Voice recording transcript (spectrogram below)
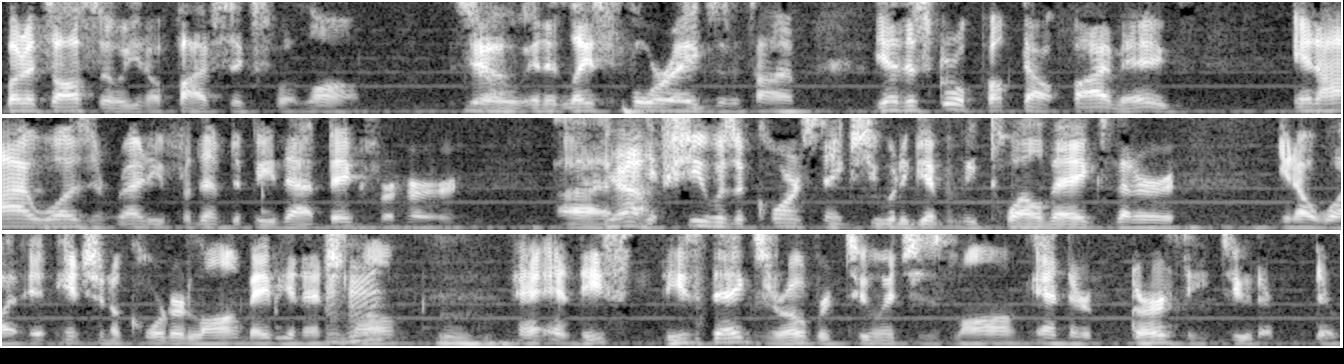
but it's also you know five six foot long. So yeah. and it lays four eggs at a time. Yeah, this girl pumped out five eggs, and I wasn't ready for them to be that big for her. Uh, Yeah. If she was a corn snake, she would have given me 12 eggs that are, you know, what, an inch and a quarter long, maybe an inch Mhm. long. And, and these these eggs are over two inches long, and they're girthy too. They're they're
